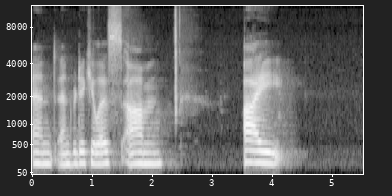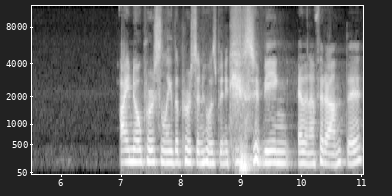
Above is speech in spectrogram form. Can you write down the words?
and and ridiculous. Um, I I know personally the person who has been accused of being Elena Ferrante.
